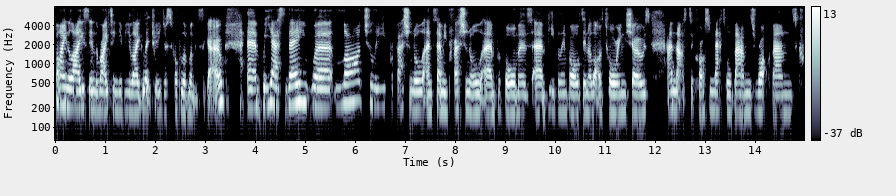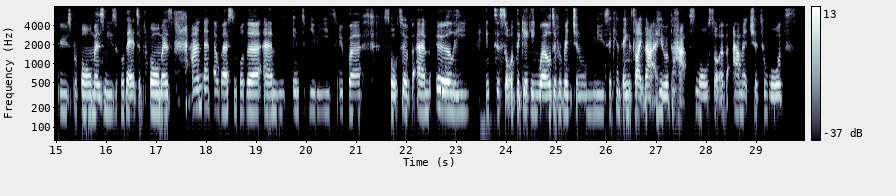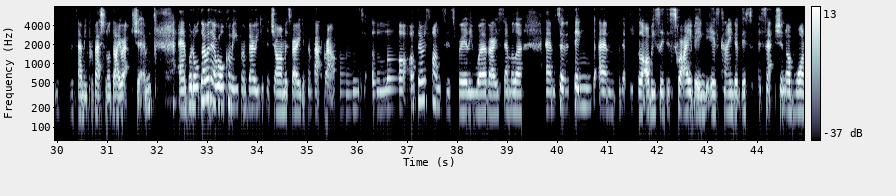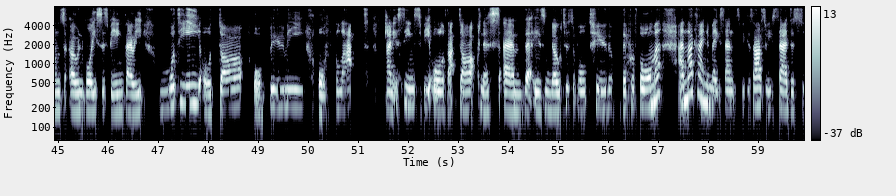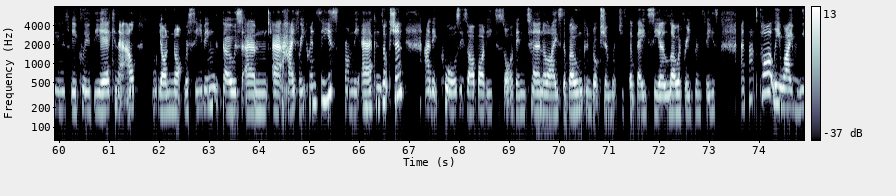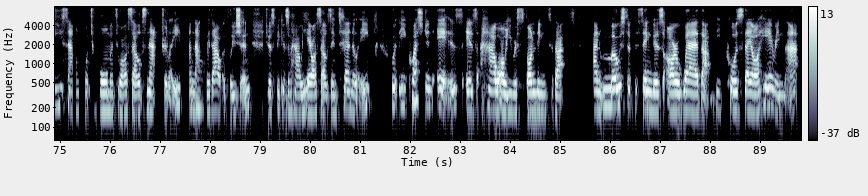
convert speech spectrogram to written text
finalized in the writing if you like literally just a couple of months ago. Um, but yes they were largely professional and semi-professional um, performers um, people involved in a lot of touring shows and that's across metal bands rock bands cruise performers musical theatre performers. And then there were some other um, interviewees who were sort of um, early into sort of the gigging world of original music and things like that who are perhaps more sort of amateur towards the semi-professional direction. Um, but although they're all coming from very different genres, very different backgrounds, a lot of the responses really were very similar. Um, so the thing um, that people are obviously describing is kind of this perception of one's own voice as being very muddy or dark or boomy or flat and it seems to be all of that darkness um, that is noticeable to the, the performer. And that kind of makes sense because as we said as soon as we occlude the ear canal we are not receiving those um, uh, high frequencies from the air mm-hmm. conduction, and it causes our body to sort of internalize the bone conduction, which is the bassier, lower frequencies. And that's partly why we sound much warmer to ourselves naturally, and that's mm. without occlusion, just because of how we hear ourselves internally. But the question is, is how are you responding to that? And most of the singers are aware that because they are hearing that,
